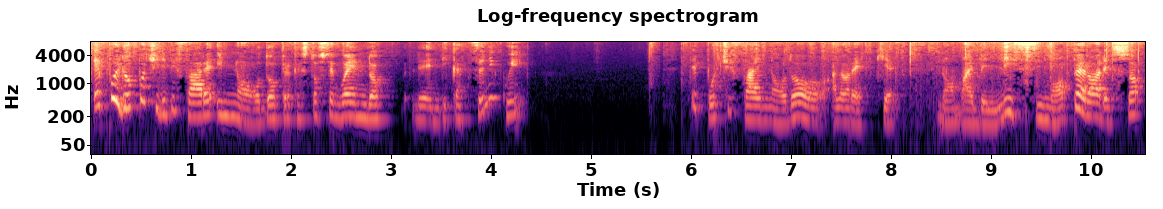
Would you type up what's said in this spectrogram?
e poi dopo ci devi fare il nodo perché sto seguendo le indicazioni qui e poi ci fai il nodo alle orecchie no ma è bellissimo però adesso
